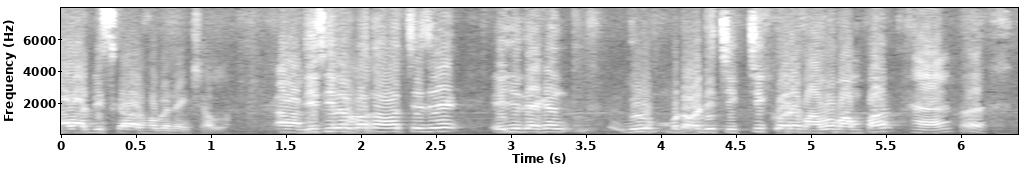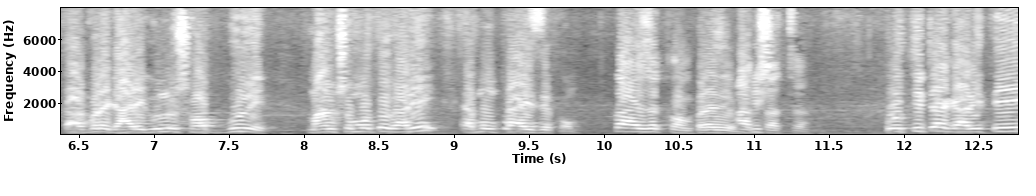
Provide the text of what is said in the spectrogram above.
কালার ডিসকালার হবে না ইনশাল্লাহ। দ্বিতীয় কথা হচ্ছে যে এই যে দেখেনগুলো মোটামুটি চিকচিক করে ভালো বাম্পার হ্যাঁ। তারপরে গাড়িগুলো সবগুলোই মানসম্মত গাড়ি এবং প্রাইসে কম। প্রাইসে কম। এ আচ্ছা আচ্ছা। প্রতিটা গাড়িতেই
